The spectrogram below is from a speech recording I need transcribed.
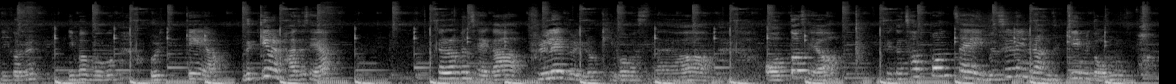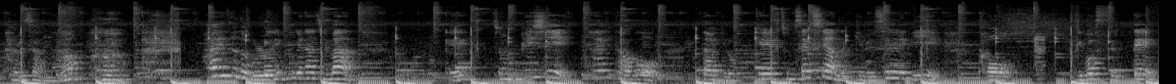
이거를 입어보고 올게요. 느낌을 받으세요. 여러분 제가 블랙을 이렇게 입어봤어요. 어떠세요? 제가 첫 번째 입은 슬립이랑 느낌이 너무 확 다르지 않나요? 화이트도 물론 이쁘긴 하지만 어, 이렇게 좀 핏이 타이트하고 딱 이렇게 좀 섹시한 느낌의 슬립이 더 입었을 때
